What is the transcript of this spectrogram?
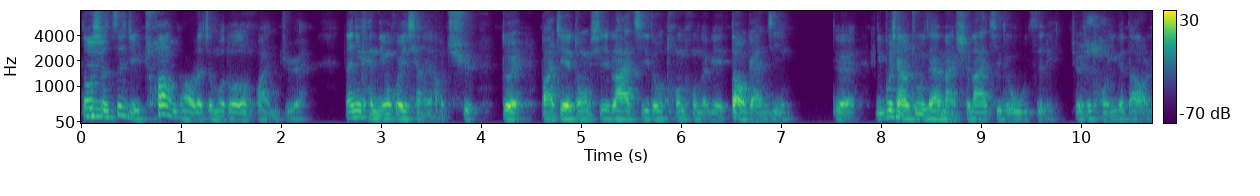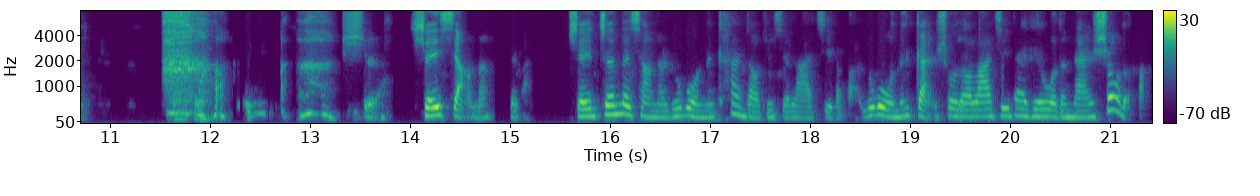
都是自己创造了这么多的幻觉，那你肯定会想要去对把这些东西垃圾都统统的给倒干净。对你不想住在满是垃圾的屋子里，就是同一个道理。是啊，谁想呢？对吧？谁真的想呢？如果我能看到这些垃圾的话，如果我能感受到垃圾带给我的难受的话，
